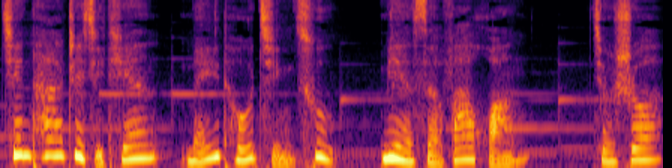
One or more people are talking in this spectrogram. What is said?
见他这几天眉头紧蹙，面色发黄，就说：“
